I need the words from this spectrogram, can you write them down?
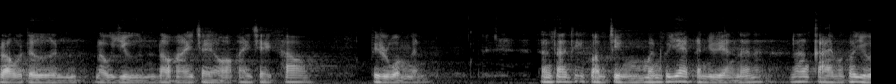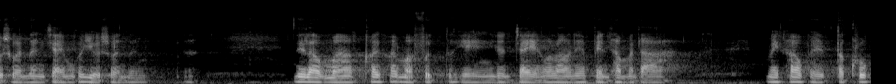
เราเดินเรายืนเราหายใจออกหายใจเข้าไปรวมกัน ทั้งๆทที่ความจริงมันก็แยกกันอยู่อย่างนั้นร่างกายมันก็อยู่ส่วนหนึ่งใจมันก็อยู่ส่วนหนึ่งนี่เรามาค่อยๆ มาฝึกตัวเองจนใจของเราเนี่ยเป็นธรรมดา ไม่เข้าไปตะครุบ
